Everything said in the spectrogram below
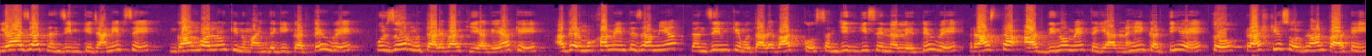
लिहाजा तंजीम की जानब से गाँव वालों की नुमाइंदगी करते हुए पुरजोर मुतालबा किया गया कि अगर मुकामी इंतजामिया तंजीम के मुतालबात को संजीदगी से न लेते हुए रास्ता आठ दिनों में तैयार नहीं करती है तो राष्ट्रीय स्वाभिमान पार्टी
